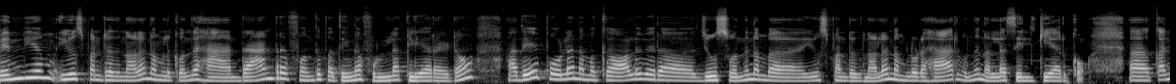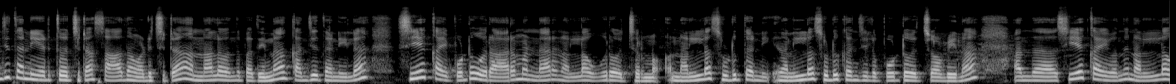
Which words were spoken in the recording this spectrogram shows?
வெந்தயம் யூஸ் பண்ணுறதுனால நம்மளுக்கு வந்து ஹே டேண்ட்ரஃப் வந்து பார்த்திங்கன்னா ஃபுல்லாக கிளியர் ஆகிடும் அதே போல் நமக்கு ஆலோவேரா ஜூஸ் வந்து நம்ம யூஸ் பண்ணுறதுனால நம்மளோட ஹேர் வந்து நல்லா சில்கியாக இருக்கும். கஞ்சி தண்ணி எடுத்து வச்சுட்டா சாதம் வடிச்சிட்டேன் அதனால் வந்து பார்த்திங்கன்னா கஞ்சி தண்ணியில் சீயக்காய் போட்டு ஒரு அரை மணி நேரம் நல்லா ஊற வச்சிடணும் நல்லா சுடு தண்ணி நல்லா சுடு கஞ்சியில் போட்டு வச்சோம் அப்படின்னா அந்த சீயக்காய் வந்து நல்லா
